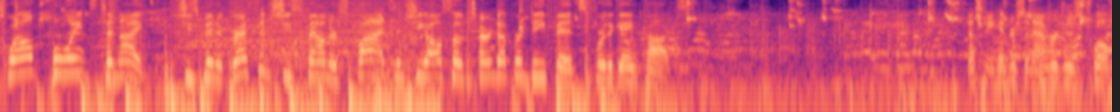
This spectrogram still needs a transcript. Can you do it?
12 points tonight. She's been aggressive, she's found her spots, and she also turned up her defense for the Gamecocks. Destanni Henderson averages 12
